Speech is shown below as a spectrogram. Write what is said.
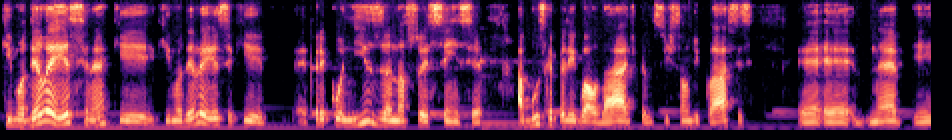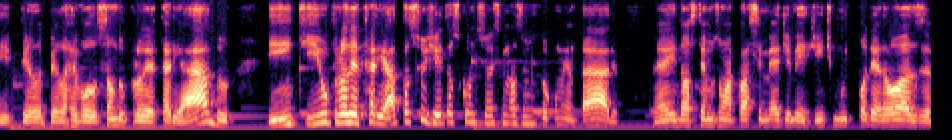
que modelo é esse, né? Que, que modelo é esse que é, preconiza na sua essência a busca pela igualdade, pela extinção de classes, é, é, né? E pela, pela revolução do proletariado, e em que o proletariado está sujeito às condições que nós vimos no documentário, né? E nós temos uma classe média emergente muito poderosa,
